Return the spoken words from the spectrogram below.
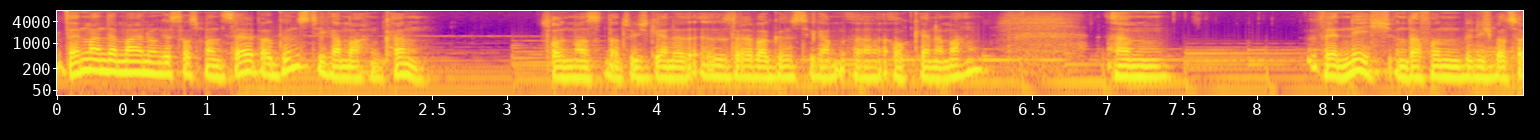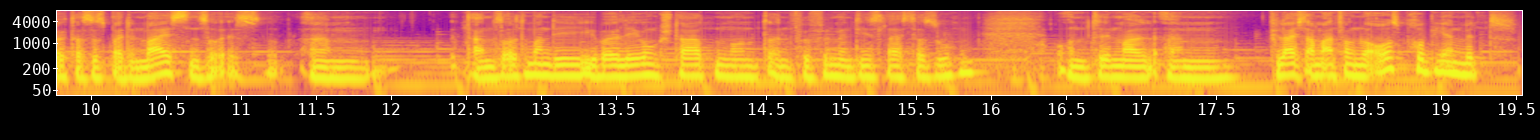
wenn man der Meinung ist, dass man es selber günstiger machen kann, soll man es natürlich gerne äh, selber günstiger äh, auch gerne machen. Ähm, wenn nicht, und davon bin ich überzeugt, dass es bei den meisten so ist, ähm, dann sollte man die Überlegung starten und einen Fulfillment-Dienstleister suchen und den mal ähm, vielleicht am Anfang nur ausprobieren mit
